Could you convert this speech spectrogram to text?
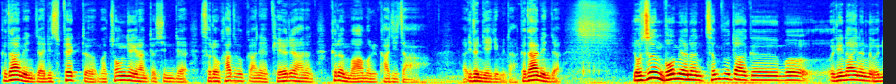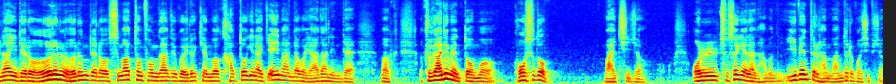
그 다음에 이제 리스펙트, 뭐 존경이라는 뜻인데 서로 가족 간에 배려하는 그런 마음을 가지자. 이런 얘기입니다. 그 다음에 이제 요즘 보면은 전부 다 그 뭐 어린아이는 어린아이대로 어른은 어른대로 스마트폰 가지고 이렇게 뭐 카톡이나 게임한다고 야단인데 뭐 그거 아니면 또 뭐 고수도 많이 치죠. 올 추석에는 한번 이벤트를 한번 만들어 보십시오.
